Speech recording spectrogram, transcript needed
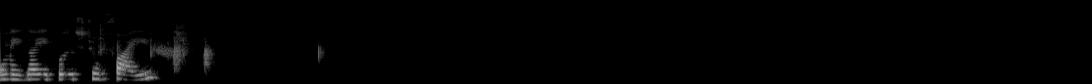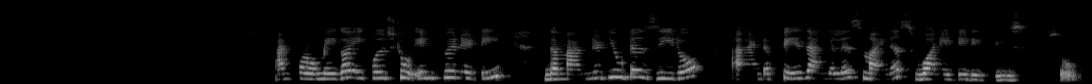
omega equals to 5 and for omega equals to infinity the magnitude is 0 and phase angle is minus 180 degrees. So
